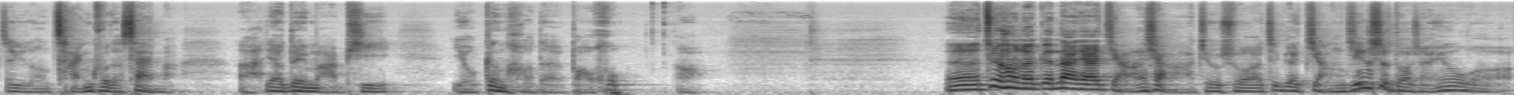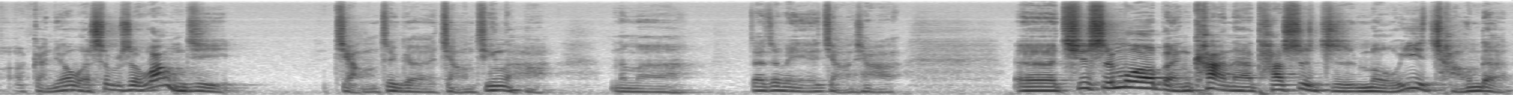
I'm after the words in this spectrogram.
这种残酷的赛马啊，要对马匹有更好的保护啊。呃，最后呢，跟大家讲一下啊，就是说这个奖金是多少？因为我感觉我是不是忘记讲这个奖金了哈？那么在这边也讲一下了。呃，其实墨尔本看呢，它是指某一场的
